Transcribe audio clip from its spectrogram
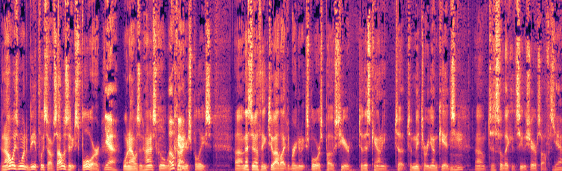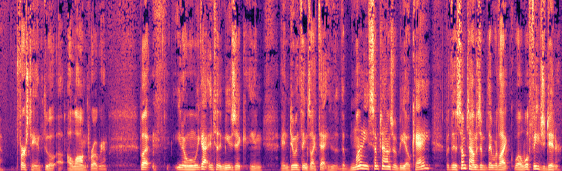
And I always wanted to be a police officer. I was an explorer Yeah. when I was in high school with Okay. Conyers Police. Um, that's another thing too. I like to bring an explorer's post here to this county to, to mentor young kids, um, just so they can see the sheriff's office Mm-hmm. Yeah. firsthand through a, a long program. But you know, when we got into the music and and doing things like that, you know, the money sometimes would be okay, but then sometimes they were like, "Well, we'll feed you dinner,"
